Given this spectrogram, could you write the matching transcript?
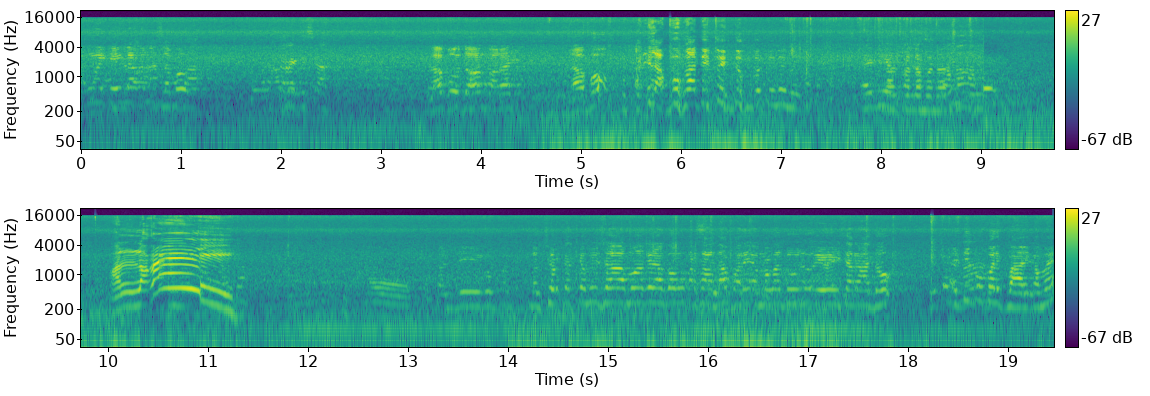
ko ay kailangan ng labo. Labo doon, pare. Labo? Ay, labo nga dito nila no. Ay, di yan pala mo na. Ang laki! Nag-shortcut kami sa mga ginagawa kong karsada, pare ang mga dulo ay sarado. Ay, di po balik-balik kami.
